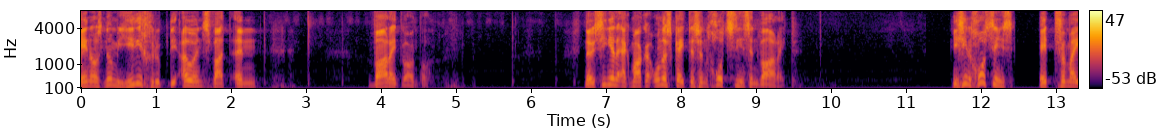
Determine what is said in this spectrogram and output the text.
en ons noem hierdie groep die ouwens wat in waarheid wandel. Nou sien julle, ek maak een onderscheid tussen godsdienst en waarheid. Jy sien, godsdienst het vir my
